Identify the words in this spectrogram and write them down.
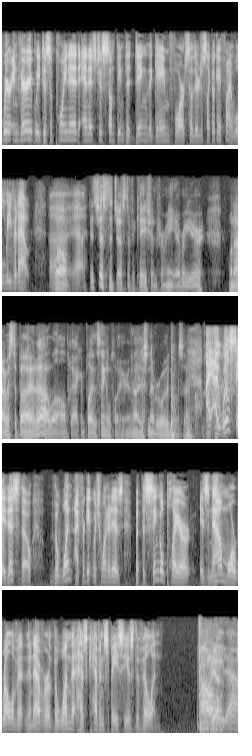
we're invariably disappointed, and it's just something to ding the game for. So they're just like, okay, fine, we'll leave it out. Uh, Well, yeah. it's just the justification for me every year when I was to buy it. Oh well, I'll, I can play the single player, and I just never would. So I, I will say this though, the one I forget which one it is, but the single player is now more relevant than ever. The one that has Kevin Spacey as the villain. Oh, yeah. Oh, yeah,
